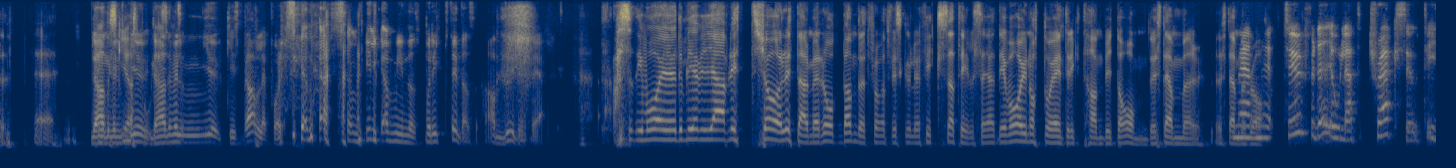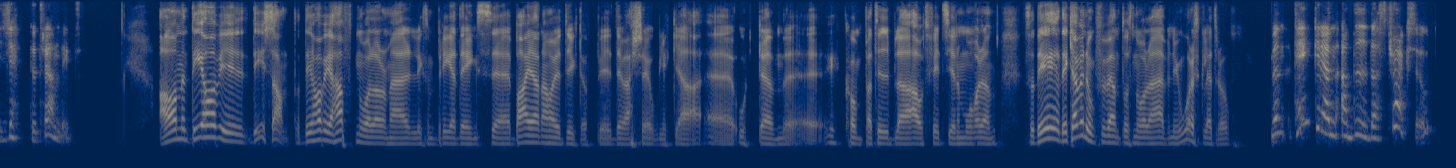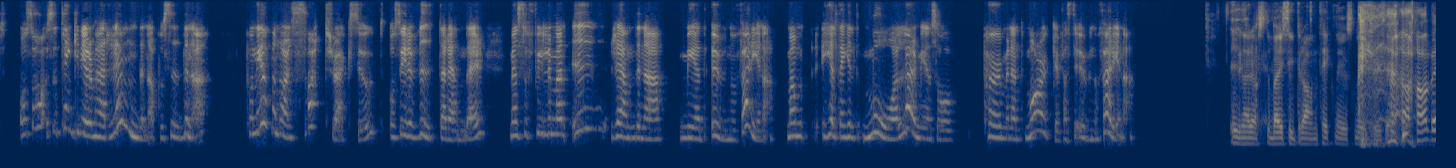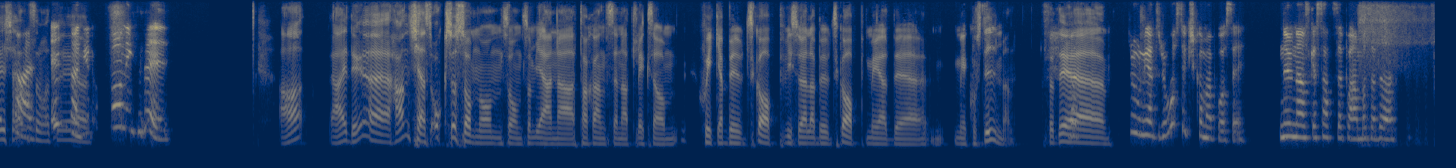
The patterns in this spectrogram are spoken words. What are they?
Eh, du hade, väl mjuk, du hade väl mjukisbrallor på dig senare vill jag minnas på riktigt alltså. Hade du inte det? Alltså det, var ju, det blev ju jävligt körigt där med roddandet från att vi skulle fixa till sig. Det var ju något då jag inte riktigt hann byta om. Det stämmer, det stämmer Men bra. Tur för dig Olle att tracksuit är jättetrendigt. Ja men det har vi, det är sant. Och det har vi haft några av de här liksom Bredängsbajarna har ju dykt upp i diverse olika eh, orten eh, kompatibla outfits genom åren. Så det, det kan vi nog förvänta oss några även i år skulle jag tro. Men tänk er en Adidas tracksuit och så, så tänker ni de här ränderna på sidorna. Ponera att man har en svart tracksuit och så är det vita ränder men så fyller man i ränderna med Uno-färgerna. Man helt enkelt målar med en så permanent marker fast i Uno-färgerna. Einar Österberg sitter och antecknar just nu. ja, det känns som att det Einar, det är en uppmaning till dig. Ja, nej, det, han känns också som någon sån som gärna tar chansen att liksom skicka budskap, visuella budskap med, med kostymen. Så det... Tror ni att Rosic kommer på sig? Nu när han ska satsa på ambassadör?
